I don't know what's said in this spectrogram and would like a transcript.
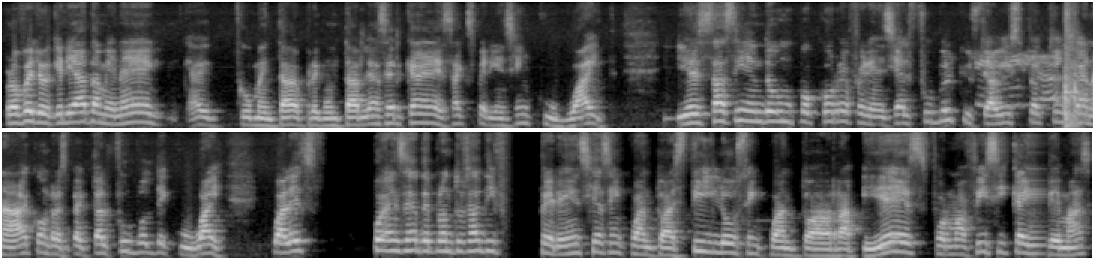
Profe, yo quería también eh, eh, comentar, preguntarle acerca de esa experiencia en Kuwait. Y está haciendo un poco referencia al fútbol que usted ha visto aquí en Canadá con respecto al fútbol de Kuwait. ¿Cuáles pueden ser de pronto esas diferencias en cuanto a estilos, en cuanto a rapidez, forma física y demás?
